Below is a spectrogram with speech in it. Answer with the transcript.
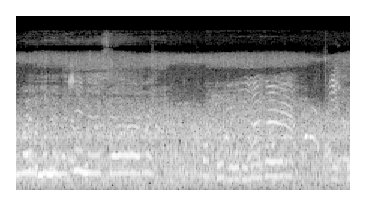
আমার মনে না সাগরে, পাথরের নগরে, তাই তো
